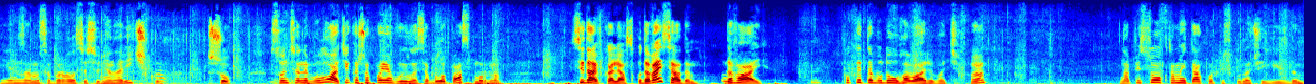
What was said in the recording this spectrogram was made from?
Я не знаю, ми збиралися сьогодні на річку. Що? Сонця не було, а тільки що появилося, було пасмурно. Сідай в коляску, давай сядемо. Давай. Поки тебе буду уговарювати. А? На пісок, там і так по піску наче їздимо.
